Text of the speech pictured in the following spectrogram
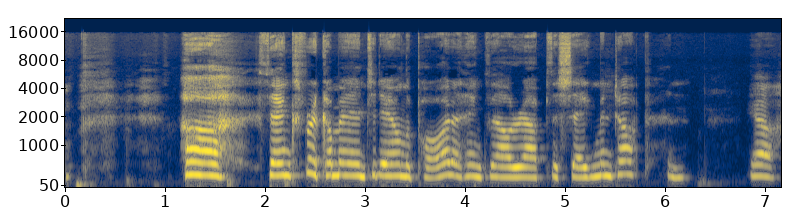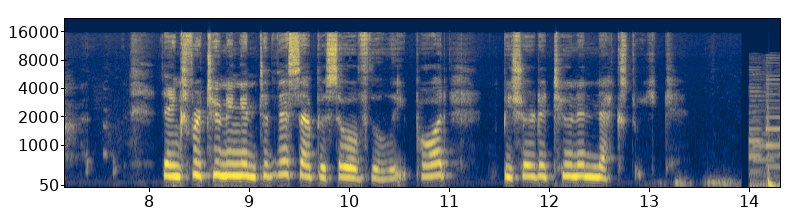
uh, thanks for coming in today on the pod. I think that'll wrap the segment up. And yeah, thanks for tuning in to this episode of the Leap Pod. Be sure to tune in next week.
